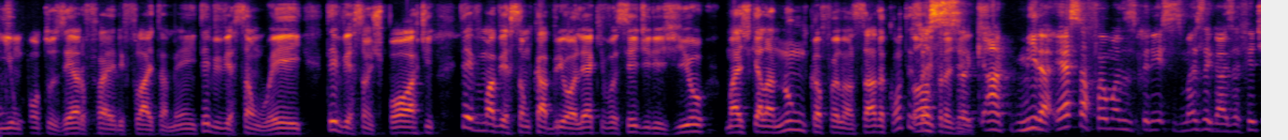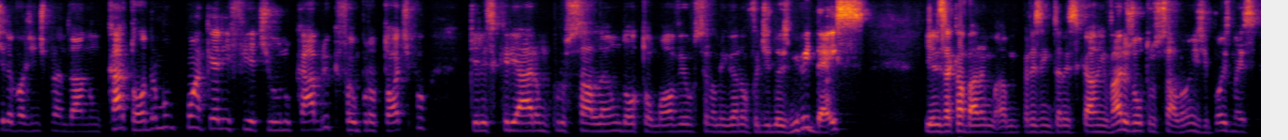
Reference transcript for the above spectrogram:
e 1.0 Firefly também, teve versão Way, teve versão Sport, teve uma versão Cabriolé que você dirigiu, mas que ela nunca foi lançada. Conta isso Nossa, aí pra gente. Ah, mira, essa foi uma das experiências mais legais. A Fiat levou a gente para andar num cartódromo com aquele Fiat Uno Cabrio, que foi um protótipo que eles criaram para o salão do automóvel, se não me engano, foi de 2010. E eles acabaram apresentando esse carro em vários outros salões depois, mas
